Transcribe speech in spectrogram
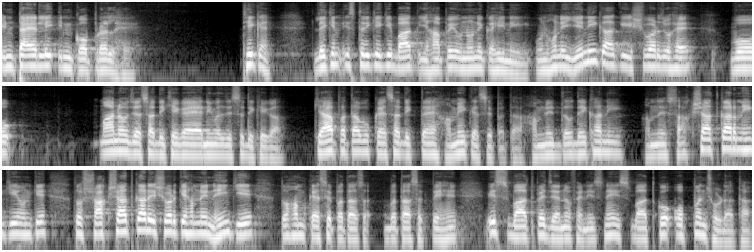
इंटायरली इनकॉपरल है। ठीक है? लेकिन इस तरीके की बात यहाँ पे उन्होंने कही नहीं। उन्होंने ये नहीं कहा कि ईश्वर जो है, वो मानव जैसा दिखेगा या एनिमल जैसा दिखेगा। क्या पता वो कैसा दिखता है, हमें कैसे पता? हमने तो देखा नहीं, हमने साक्षात्कार नहीं किए उनके। तो साक्षात्कार ईश्वर के हमने नहीं किए तो हम कैसे पता बता सकते हैं? इस बात पे जेनोफेनिस ने इस बात को ओपन छोड़ा था।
